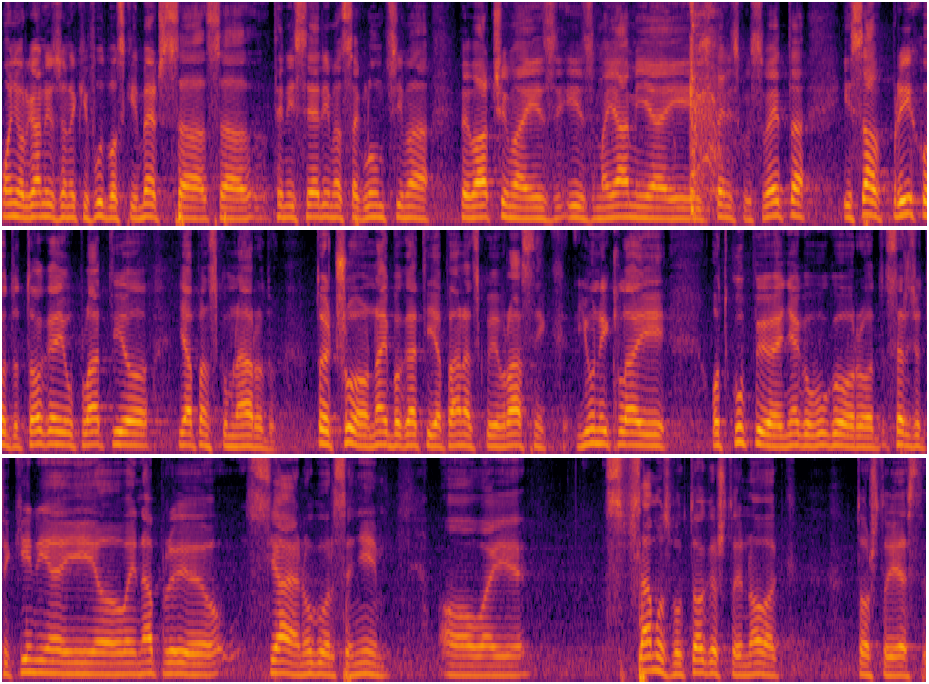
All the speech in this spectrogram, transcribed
On je organizao neki futbolski meč sa, sa teniserima, sa glumcima, pevačima iz, iz Majamija i iz teniskog sveta i sav prihod od toga je uplatio japanskom narodu. To je čuo najbogatiji Japanac koji je vlasnik Unikla i otkupio je njegov ugovor od Sergio Tekinija i ovaj, napravio je sjajan ugovor sa njim. Ovaj, samo zbog toga što je Novak to što jeste.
